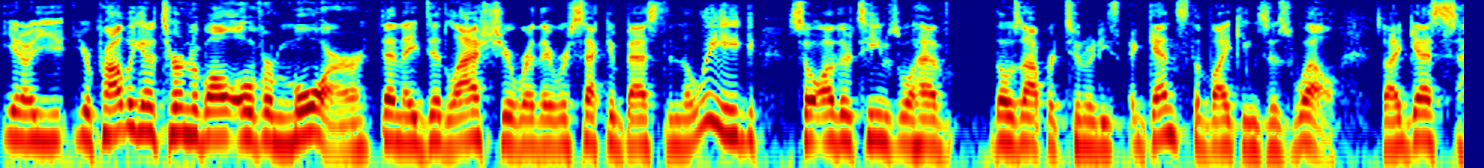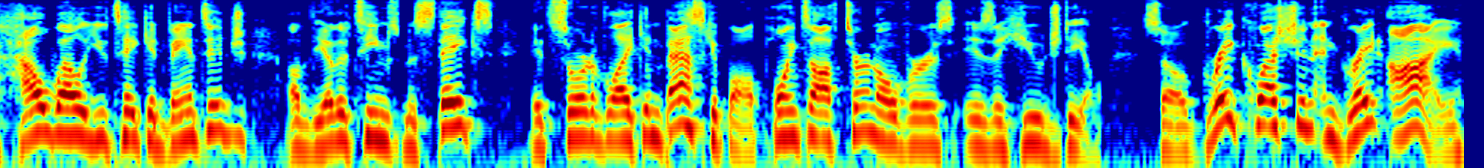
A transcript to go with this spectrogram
you know, you, are probably going to turn the ball over more than they did last year, where they were second best in the league. So other teams will have those opportunities against the Vikings as well. So I guess how well you take advantage of the other team's mistakes, it's sort of like in basketball. Points off turnovers is a huge deal. So great question and great eye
